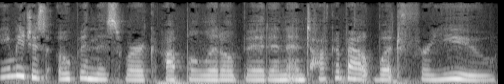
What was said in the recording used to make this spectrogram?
maybe just open this work up a little bit and, and talk about what for you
